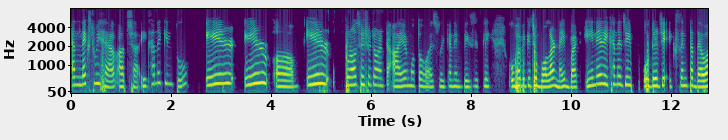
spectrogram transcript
and next we have আচ্ছা এখানে কিন্তু এর এর আহ, এর প্রনাউন্সিয়েশনটা অনেকটা আয়ের মতো হয়। সো এখানে বেসিকলি ওভাবে কিছু বলার নাই। বাট এন এর এখানে যে ওদের যে অ্যাকসেন্টটা দেওয়া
